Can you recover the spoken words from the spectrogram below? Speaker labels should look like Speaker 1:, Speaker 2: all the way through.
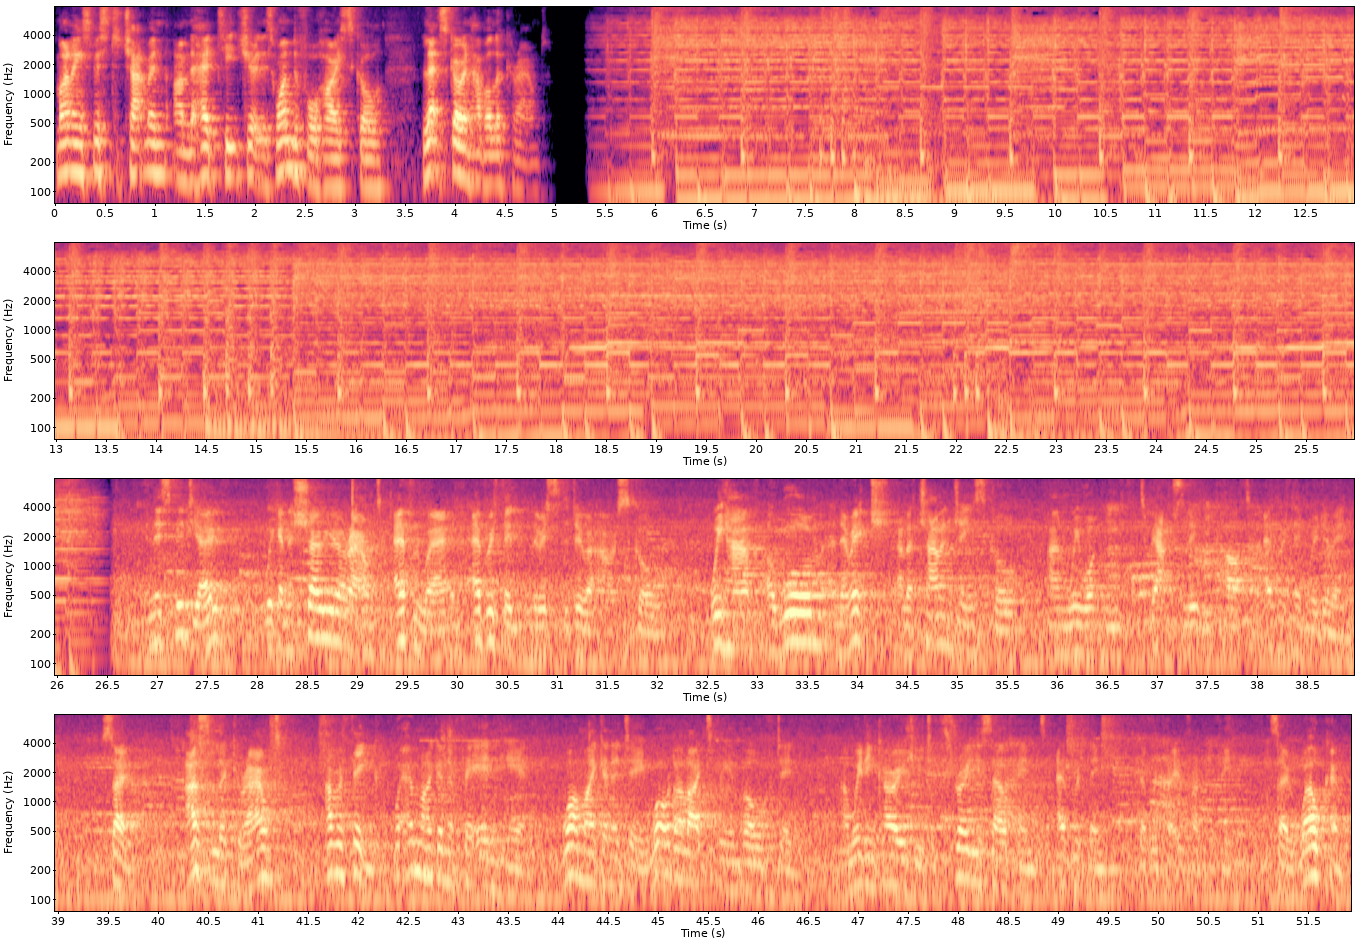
Speaker 1: My name's Mr. Chapman. I'm the head teacher at this wonderful high school. Let's go and have a look around. In this video, we're going to show you around everywhere and everything there is to do at our school. We have a warm and a rich and a challenging school and we want you to be absolutely part of everything we're doing. So, as you look around, have a think, where am I going to fit in here? What am I going to do? What would I like to be involved in? And we'd encourage you to throw yourself into everything that we put in front of you. So, welcome.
